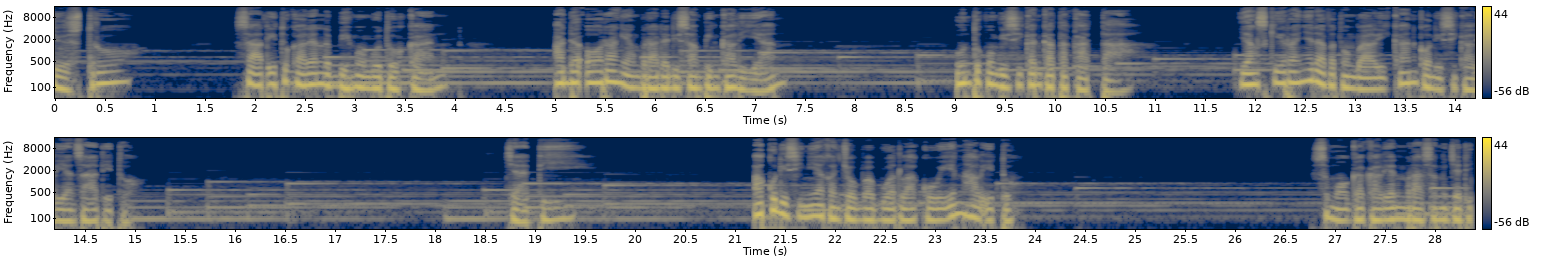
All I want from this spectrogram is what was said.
Justru saat itu kalian lebih membutuhkan ada orang yang berada di samping kalian untuk membisikkan kata-kata yang sekiranya dapat membalikan kondisi kalian saat itu. Jadi, aku di sini akan coba buat lakuin hal itu. Semoga kalian merasa menjadi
